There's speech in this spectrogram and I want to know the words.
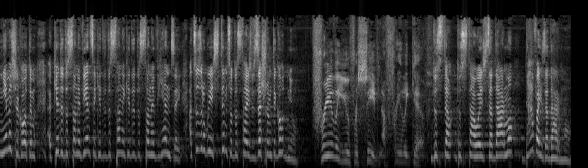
nie myśl tylko o tym, kiedy dostanę więcej, kiedy dostanę, kiedy dostanę więcej. A co zrobiłeś z tym, co dostałeś w zeszłym tygodniu? Freely you've received, now freely give. Dosta dostałeś za darmo? Dawaj za darmo.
